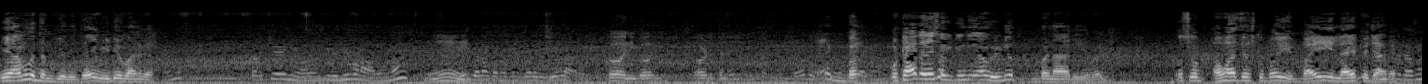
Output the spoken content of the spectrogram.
یہ ہم کو دھمکی دیتا ہے ویڈیو بن کر۔ کوئی نہیں کوئی نہیں اٹھا تو نہیں سکتے کیونکہ یہ ویڈیو بنا رہی ہے بھائی۔ اس کو آواز دے اس کو بھائی بھائی لائیو پہ جا رہا ہے۔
